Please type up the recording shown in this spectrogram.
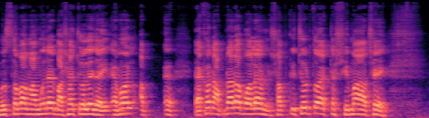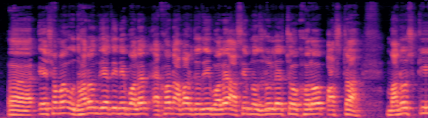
মুস্তফা মামুনের বাসায় চলে যাই। এমন এখন আপনারা বলেন সব কিছুর তো একটা সীমা আছে। এ সময় উদাহরণ দিয়ে তিনি বলেন, এখন আবার যদি বলে, আসিফ নজরুলের চোখ হলো পাঁচটা। মানুষ কি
